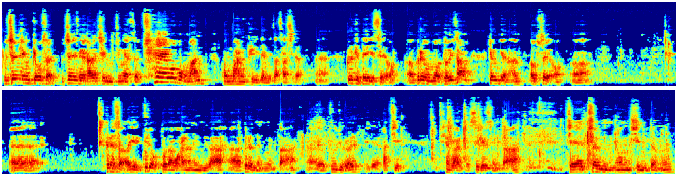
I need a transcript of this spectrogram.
부처님 교설, 부처님의 가르침 중에서 최고봉만 공부하는 필이 됩니다, 사실은. 어, 그렇게 돼 있어요. 어, 그리고 뭐 더 이상 경계는 없어요. 어, 에, 그래서 이 구족도라고 하는 의미가 어, 그런 의미입니다. 어, 두 줄을 이제 같이 생각해서 쓰겠습니다. 제천, 용신 등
